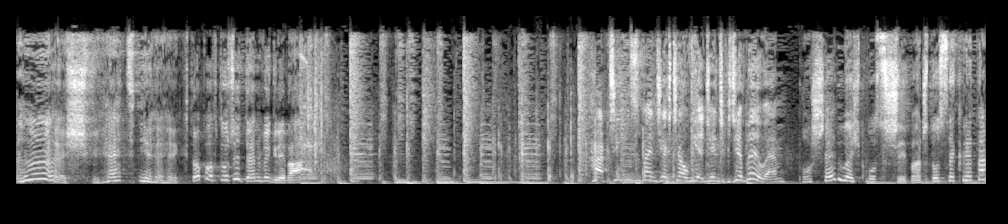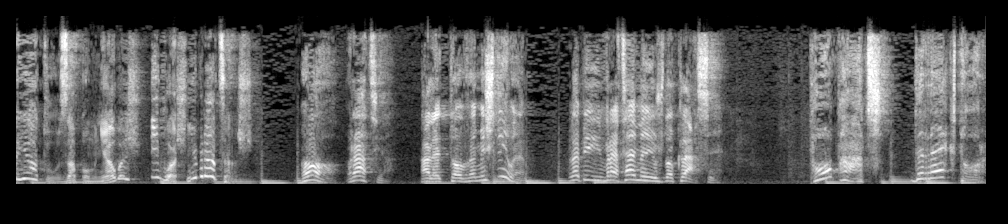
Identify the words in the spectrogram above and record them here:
Eee, świetnie. Kto powtórzy, ten wygrywa. Hutchins będzie chciał wiedzieć, gdzie byłem. Poszedłeś po zszywacz do sekretariatu. Zapomniałeś i właśnie wracasz. O, racja, ale to wymyśliłem. Lepiej wracajmy już do klasy. Popatrz, dyrektor!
